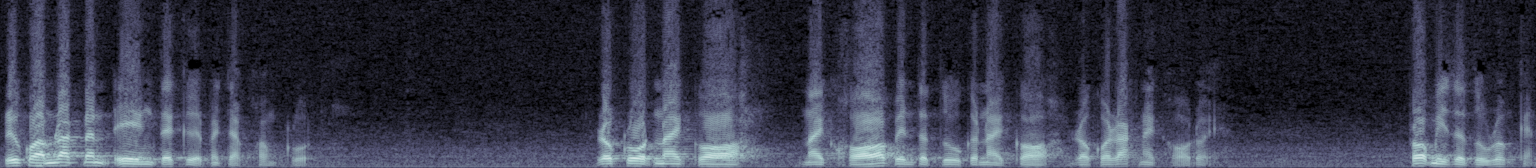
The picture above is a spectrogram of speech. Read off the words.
หรือความรักนั่นเองแต่เกิดมาจากความโกรธ เราโกรธนายกนายขอเป็นศัตรูกับนายกเราก็รักนายขอด้วย เพราะมีศัตรูร่วมกัน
